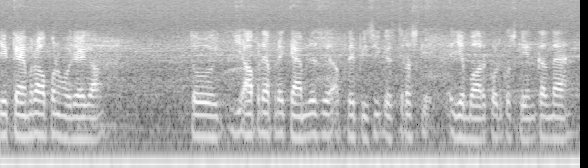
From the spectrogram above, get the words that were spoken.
ये कैमरा ओपन हो जाएगा। तो ये आपने अपने कैमरे से अपने पीसी के इस तरह ये बार कोड को स्कैन करना है।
